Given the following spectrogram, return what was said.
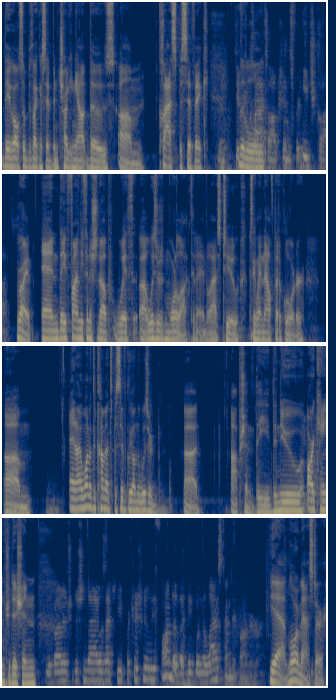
they've also like I said been chugging out those um class specific like different little- class options for each class. right, and they finally finished it up with uh, Wizard and Warlock today, the last two because they went in alphabetical order. Um, and I wanted to comment specifically on the Wizard uh option, the the new arcane tradition They brought a tradition that I was actually particularly fond of. I think when the last time they brought it around. Yeah, Lore Master,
